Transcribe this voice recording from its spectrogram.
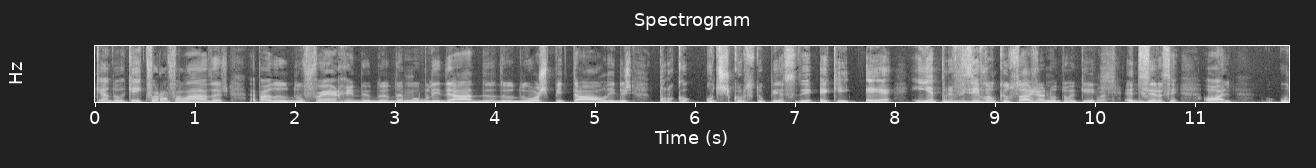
que andam aqui que foram faladas epá, do, do ferro, do, da mobilidade, do, do, hospital e disto, porque o discurso do PSD aqui é, e é previsível que eu seja, não estou aqui claro. a dizer assim, olha, o,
